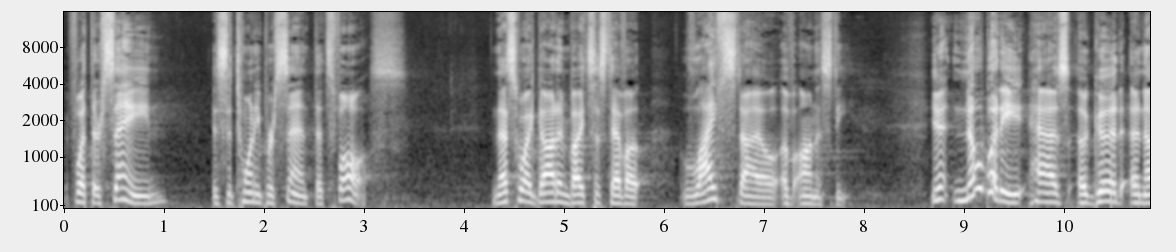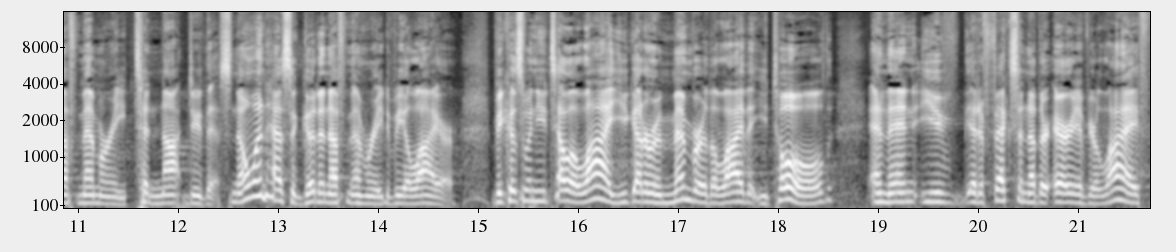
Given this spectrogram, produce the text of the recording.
if what they're saying is the 20% that's false? And that's why God invites us to have a lifestyle of honesty. You know, nobody has a good enough memory to not do this. No one has a good enough memory to be a liar. Because when you tell a lie, you got to remember the lie that you told, and then it affects another area of your life,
